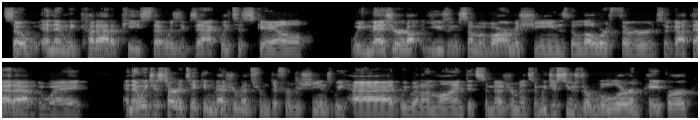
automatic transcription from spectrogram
So and then we cut out a piece that was exactly to scale. We measured uh, using some of our machines the lower third so got that out of the way and then we just started taking measurements from different machines we had. We went online, did some measurements, and we just used a ruler and paper,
